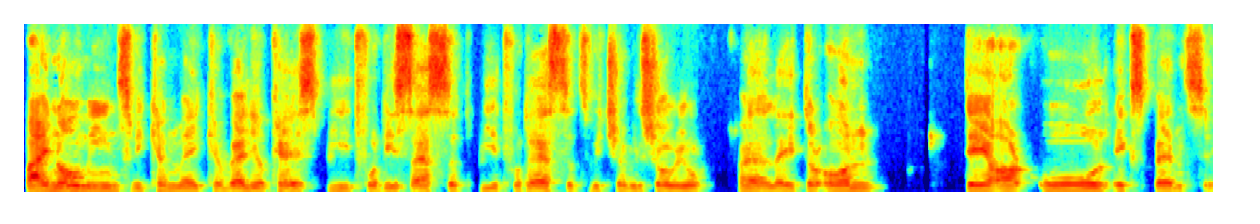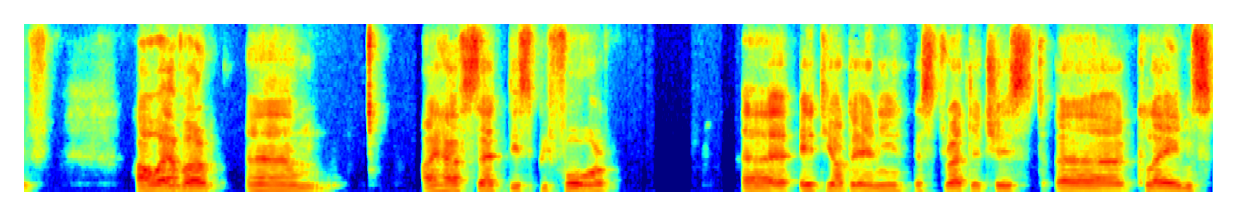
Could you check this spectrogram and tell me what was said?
By no means we can make a value case, be it for this asset, be it for the assets which I will show you uh, later on. They are all expensive. However, um, I have said this before, uh, Ed Yardeni, a strategist, uh, claims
